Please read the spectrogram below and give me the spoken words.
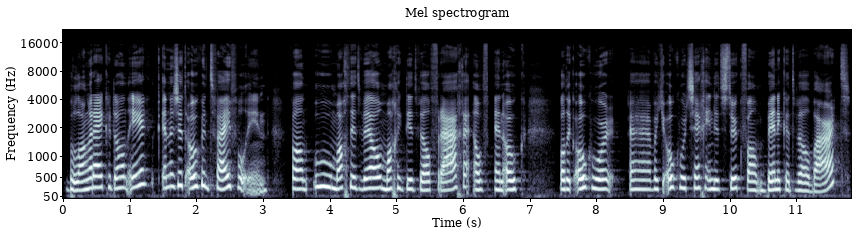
belangrijker dan ik. En er zit ook een twijfel in van oeh, mag dit wel? Mag ik dit wel vragen? Of, en ook wat ik ook hoor, uh, wat je ook hoort zeggen in dit stuk van ben ik het wel waard?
